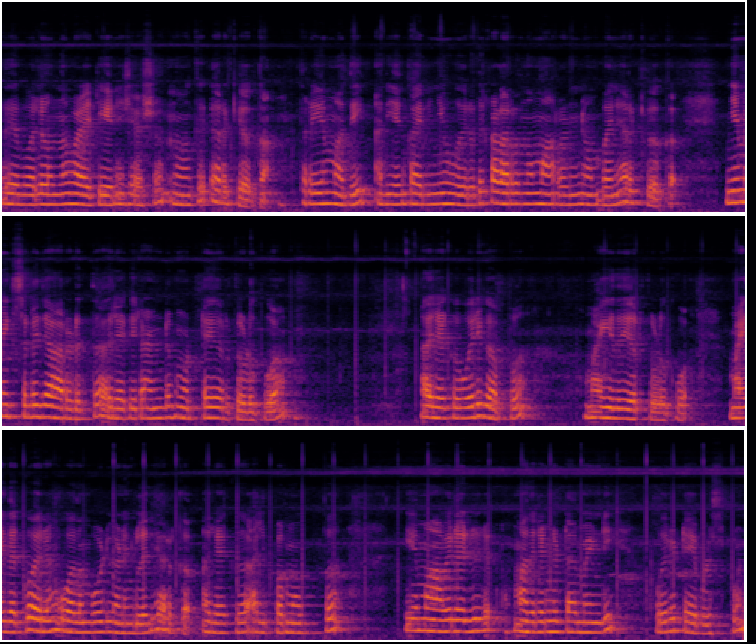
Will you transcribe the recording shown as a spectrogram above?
ഇതേപോലെ ഒന്ന് വഴറ്റിയതിന് ശേഷം നമുക്ക് ഇറക്കി വെക്കാം. ഇത്രയും മതി. അധികം കരിഞ്ഞു പോരുത് കളറൊന്നും മാറുന്നതിന് മുമ്പ് തന്നെ ഇറക്കി വെക്കാം. ഇനി മിക്സഡ് ജാറെടുത്ത് അതിലേക്ക് രണ്ട് മുട്ട ചേർത്ത് കൊടുക്കുക. അതിലേക്ക് ഒരു കപ്പ് മൈദ ചേർത്ത് കൊടുക്കുക. മൈദക്ക് വരും ഗോതമ്പ് പൊടി വേണമെങ്കിലും ചേർക്കാം. അതിലേക്ക് അല്പം ഉപ്പ് ഈ മാവിലൊരു മധുരം കിട്ടാൻ വേണ്ടി ഒരു ടേബിൾ സ്പൂൺ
